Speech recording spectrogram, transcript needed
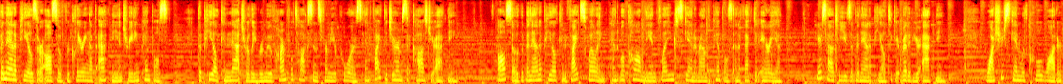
Banana peels are also for clearing up acne and treating pimples. The peel can naturally remove harmful toxins from your pores and fight the germs that caused your acne. Also, the banana peel can fight swelling and will calm the inflamed skin around the pimples and affected area. Here's how to use a banana peel to get rid of your acne. Wash your skin with cool water,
